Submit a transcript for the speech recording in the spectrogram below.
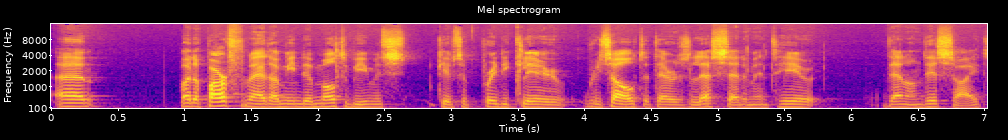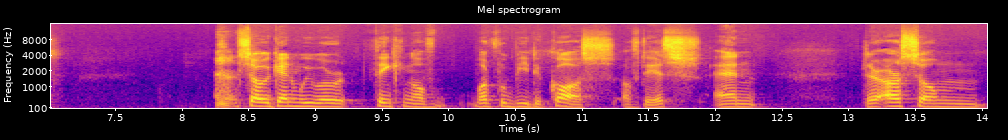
Um, but apart from that, I mean, the multi-beam is, gives a pretty clear result that there is less sediment here than on this side. so again, we were thinking of what would be the cause of this, and there are some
